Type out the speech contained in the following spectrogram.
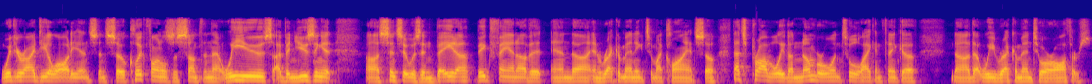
with your ideal audience. And so clickfunnels is something that we use. I've been using it uh, since it was in beta. Big fan of it and uh, and recommending to my clients. So that's probably the number one tool i can think of uh, that we recommend to our authors.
